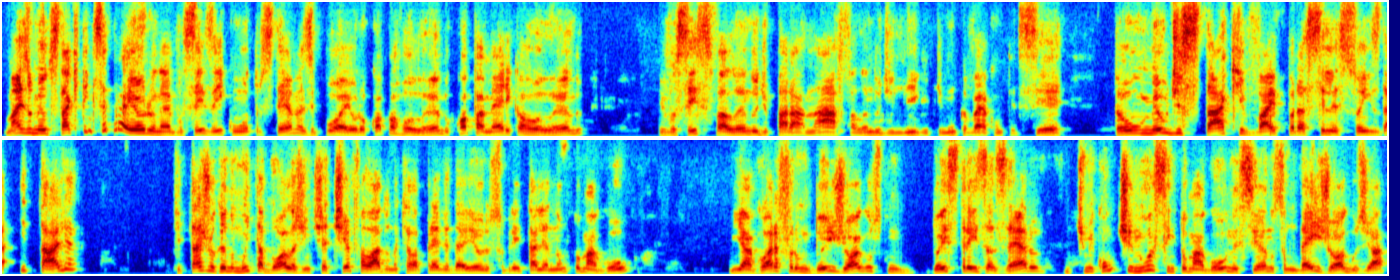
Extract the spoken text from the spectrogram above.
Mas o meu destaque tem que ser para Euro, né? Vocês aí com outros temas e pô, a Eurocopa rolando, Copa América rolando, e vocês falando de Paraná, falando de liga que nunca vai acontecer. Então, o meu destaque vai para as seleções da Itália, que tá jogando muita bola. A gente já tinha falado naquela prévia da Euro sobre a Itália não tomar gol. E agora foram dois jogos com 2 3 a 0. O time continua sem tomar gol nesse ano, são 10 jogos já.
